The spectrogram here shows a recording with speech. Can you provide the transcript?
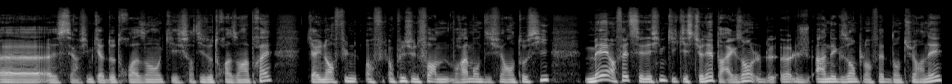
Euh, c'est un film qui a 2-3 ans, qui est sorti 2-3 ans après, qui a une, en, plus une forme vraiment différente aussi. Mais en fait, c'est des films qui questionnaient, par exemple, un exemple en fait dans Tournée,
